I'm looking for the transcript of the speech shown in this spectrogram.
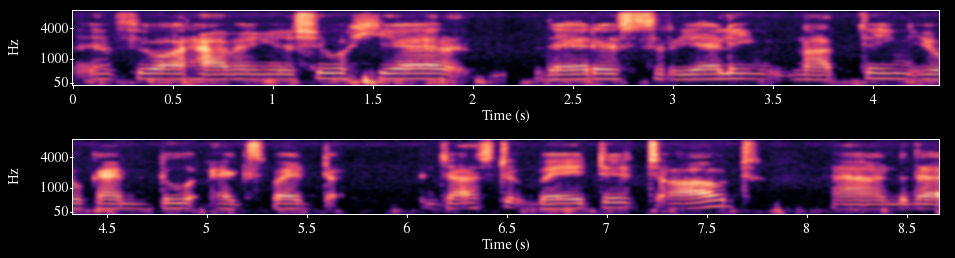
if you are having issue here there is really nothing you can do. Expect just wait it out and the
